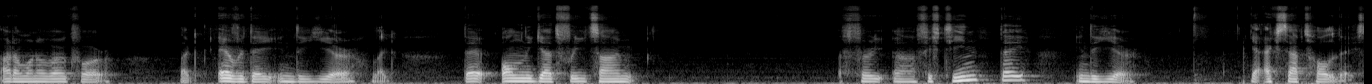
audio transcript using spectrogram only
i don't want to work for like every day in the year like they only get free time free uh, 15 day in the year yeah except holidays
